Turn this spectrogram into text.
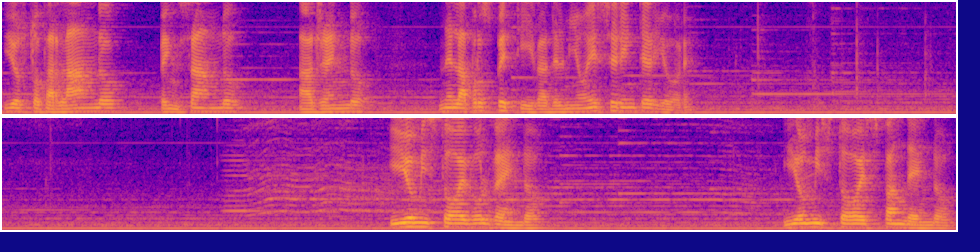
Io sto parlando pensando, agendo nella prospettiva del mio essere interiore. Io mi sto evolvendo, io mi sto espandendo,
